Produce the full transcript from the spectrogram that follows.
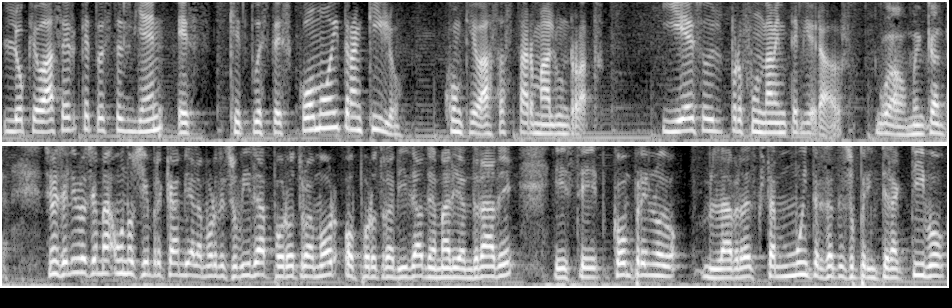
lo que va a hacer que tú estés bien es que tú estés cómodo y tranquilo con que vas a estar mal un rato. Y eso es profundamente liberador. Wow, me encanta. Señores, el libro se llama Uno siempre cambia el amor de su vida por otro amor o por otra vida de Amalia Andrade. Este, cómprenlo. La verdad es que está muy interesante, súper interactivo.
